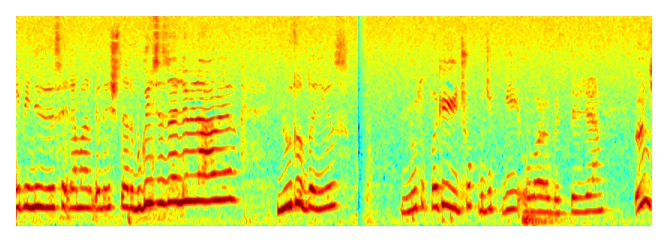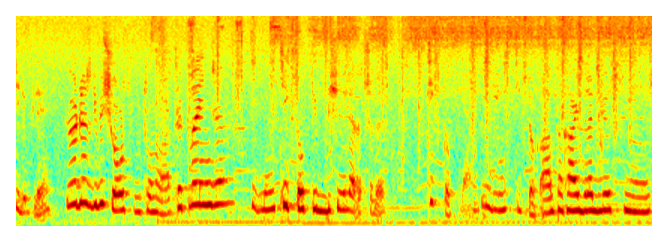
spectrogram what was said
Hepinize selam arkadaşlar. Bugün sizlerle beraber YouTube'dayız. YouTube'daki çok gıcık bir olay göstereceğim. Öncelikle gördüğünüz gibi Shorts butonu var. Tıklayınca bildiğiniz TikTok gibi bir şeyler açılıyor. TikTok yani bildiğiniz TikTok. Alta kaydırabiliyorsunuz.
